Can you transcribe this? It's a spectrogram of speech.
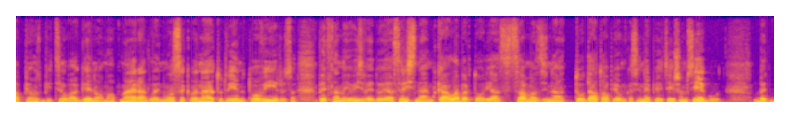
Apjoms bija cilvēka genoma apmērā, lai nosekvenētu vienu to vīrusu. Pēc tam jau izveidojās risinājumi, kā laboratorijās samazināt to datu apjomu, kas ir nepieciešams iegūt. Bet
